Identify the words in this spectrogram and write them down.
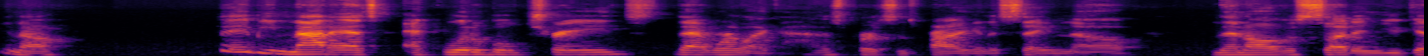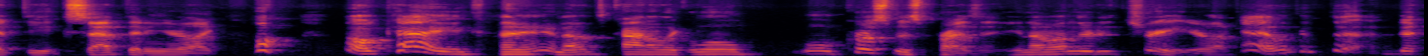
you know, maybe not as equitable trades that we're like, ah, this person's probably going to say no then all of a sudden you get the accepted and you're like, oh, okay. You know, it's kind of like a little little Christmas present, you know, under the tree. You're like, hey, look at that.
